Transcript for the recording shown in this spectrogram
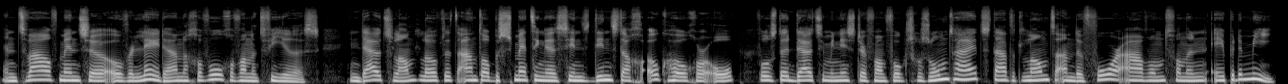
en 12 mensen overleden aan de gevolgen van het virus. In Duitsland loopt het aantal besmettingen sinds dinsdag ook hoger op. Volgens de Duitse minister van Volksgezondheid staat het land aan de vooravond van een epidemie.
